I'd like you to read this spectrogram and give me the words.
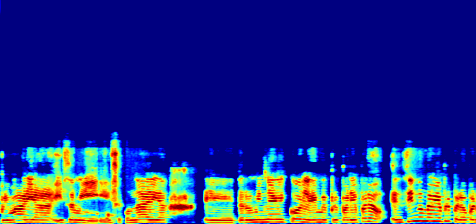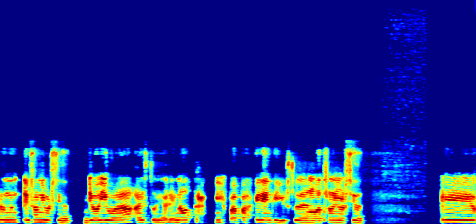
primaria, hice mi secundaria, eh, terminé el cole, me preparé para, en sí no me había preparado para esa universidad, yo iba a estudiar en otra, mis papás querían que yo estudiara en otra universidad. Eh,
